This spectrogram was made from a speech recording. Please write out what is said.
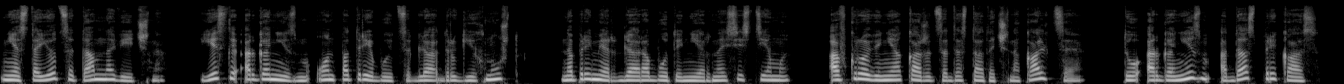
не остается там навечно. Если организму он потребуется для других нужд, например, для работы нервной системы, а в крови не окажется достаточно кальция, то организм отдаст приказ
